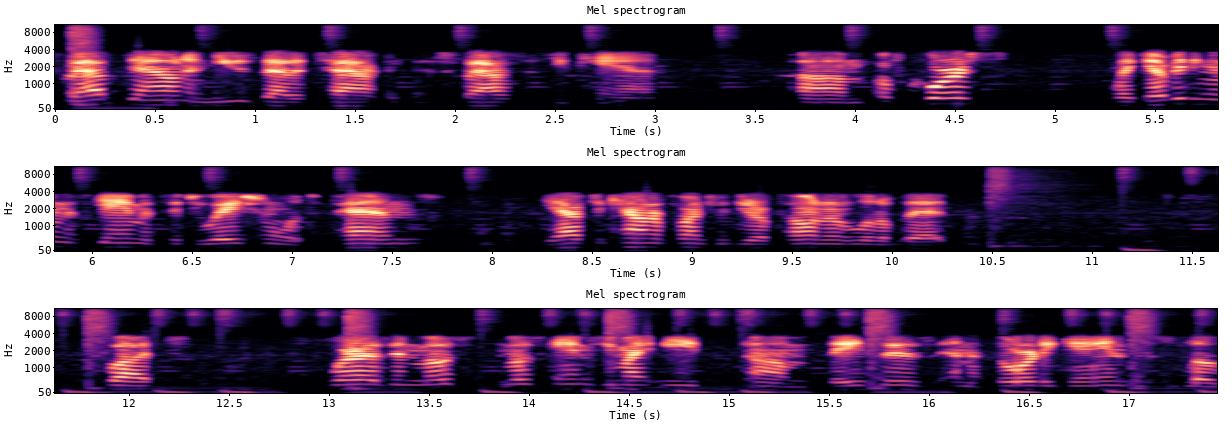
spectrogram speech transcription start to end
scrap down and use that attack as fast as you can. Um, of course, like everything in this game, it's situational. It depends. You have to counterpunch with your opponent a little bit. But whereas in most most games you might need um, bases and authority gains to slow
